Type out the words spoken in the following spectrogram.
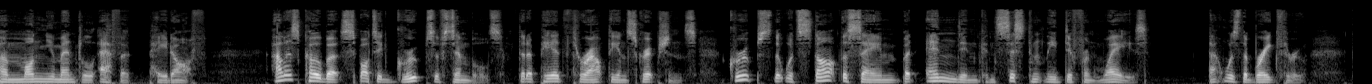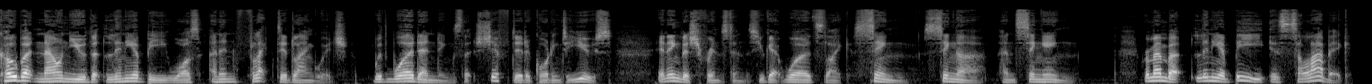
her monumental effort paid off. Alice Kober spotted groups of symbols that appeared throughout the inscriptions, groups that would start the same but end in consistently different ways. That was the breakthrough. Kober now knew that Linear B was an inflected language, with word endings that shifted according to use. In English, for instance, you get words like sing, singer, and singing. Remember, Linear B is syllabic,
